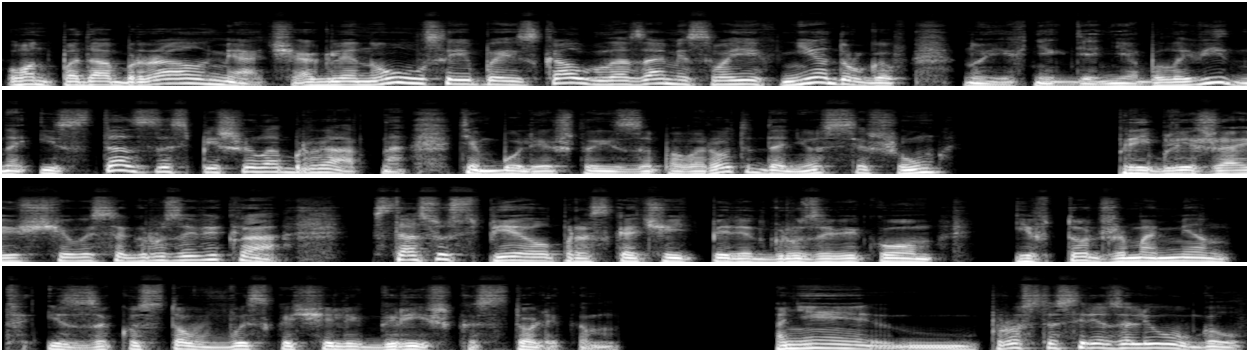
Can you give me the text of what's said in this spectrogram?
Он подобрал мяч, оглянулся и поискал глазами своих недругов, но их нигде не было видно, и Стас заспешил обратно, тем более, что из-за поворота донесся шум приближающегося грузовика. Стас успел проскочить перед грузовиком, и в тот же момент из-за кустов выскочили Гришка с Толиком. Они просто срезали угол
